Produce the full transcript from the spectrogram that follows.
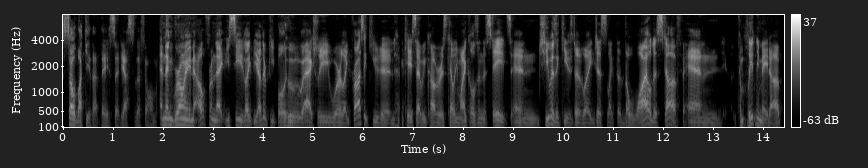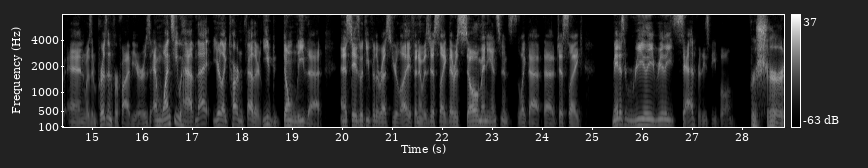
so lucky that they said yes to the film. And then growing out from that, you see like the other people who actually were like prosecuted. A case that we cover is Kelly Michaels in the States. And she was accused of like just like the, the wildest stuff and completely made up and was in prison for five years. And once you have that, you're like tarred and feathered. You don't leave that. And it stays with you for the rest of your life. And it was just like there was so many incidents like that that just like made us really, really sad for these people. For sure.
